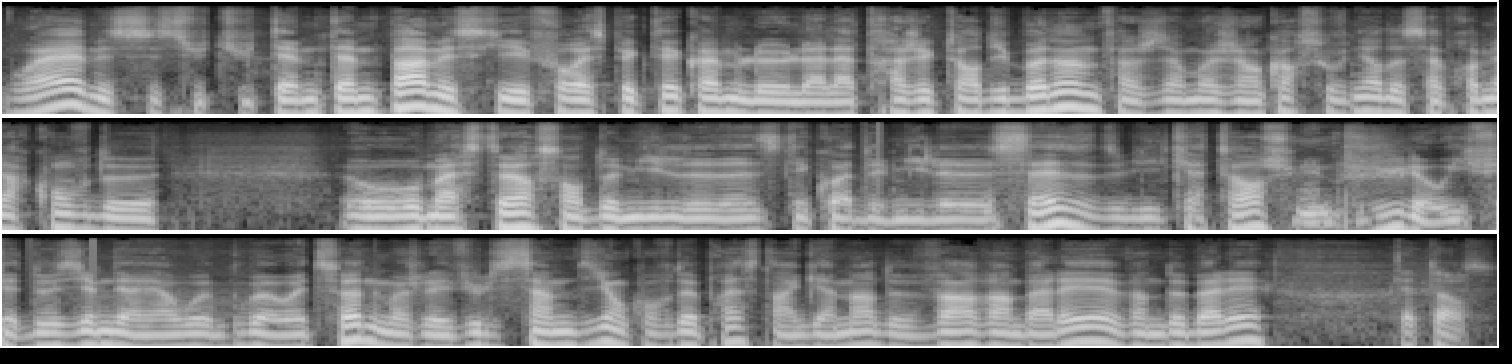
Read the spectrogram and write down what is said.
Ouais, mais tu t'aimes, t'aimes pas, mais il faut respecter quand même le, la, la, trajectoire du bonhomme. Enfin, je veux dire, moi, j'ai encore souvenir de sa première conf de au Masters en 2000, c'était quoi, 2016, 2014, je sais même plus, là où il fait deuxième derrière Bubba Watson. Moi, je l'avais vu le samedi en conf de presse, c'était un gamin de 20, 20 balais, 22 balais. 14.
